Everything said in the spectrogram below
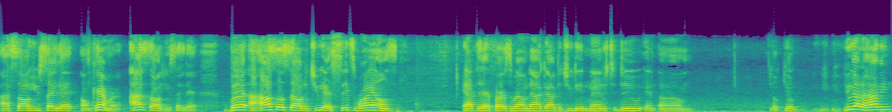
I saw you say that on camera. I saw you say that, but I also saw that you had six rounds after that first round knockout that you didn't manage to do. And um, yo, yo, you, got a hobby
